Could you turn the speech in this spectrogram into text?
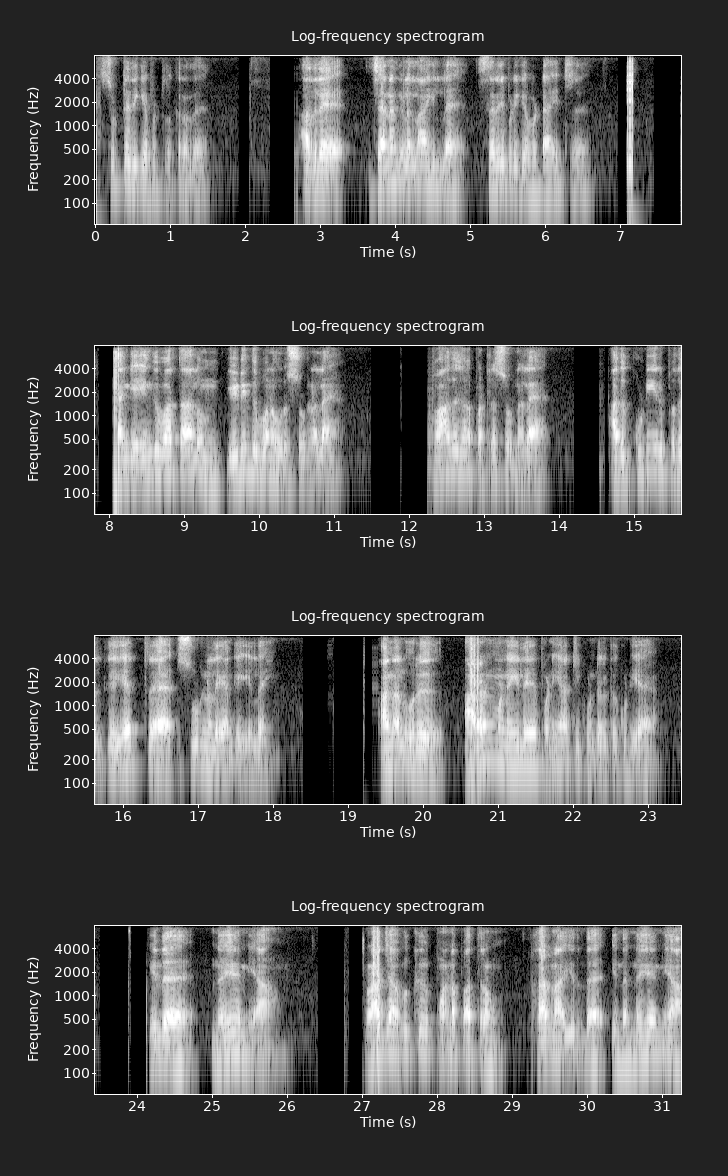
சுட்டரிக்கப்பட்டிருக்கிறது. அதுல ஜனங்கள் எல்லாம் இல்லை சிறைபிடிக்கப்பட்டாயிற்று அங்கே எங்கு பார்த்தாலும் இடிந்து போன ஒரு சூழ்நிலை பாதுகாப்பற்ற சூழ்நிலை அது குடியிருப்பதற்கு ஏற்ற சூழ்நிலை அங்கே இல்லை. ஆனால் ஒரு அரண்மனையிலே பணியாற்றி கொண்டிருக்கக்கூடிய இந்த நெஹேமியா ராஜாவுக்கு பணப்பாத்திரம் காரணா இருந்த இந்த நெஹேமியா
